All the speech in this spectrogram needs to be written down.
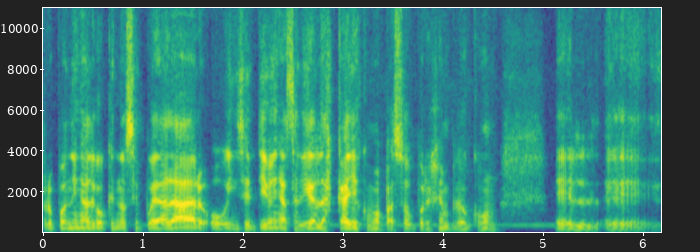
proponen algo que no se pueda dar o incentiven a salir a las calles, como pasó, por ejemplo, con el, eh,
